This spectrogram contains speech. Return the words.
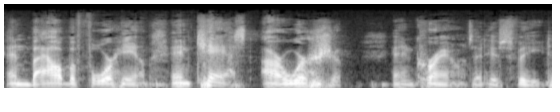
and bow before him and cast our worship and crowns at his feet?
